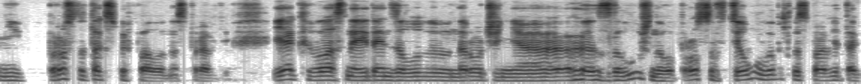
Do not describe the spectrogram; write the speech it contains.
Ні, просто так співпало насправді. Як власне і день народження е, залужного, просто в цьому випадку справді так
